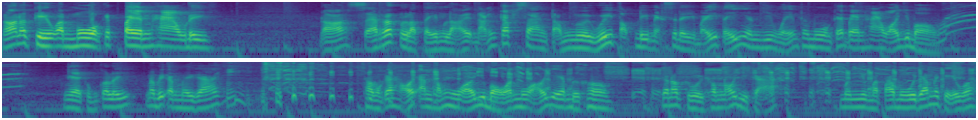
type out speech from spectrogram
Nó nó kêu anh mua cái penthouse đi. Đó, sẽ rất là tiện lợi, đẳng cấp sang trọng. Người quý tộc đi Mercedes 7 tỷ nhân viên Nguyễn phải mua cái penthouse ở dưới bồ nghe cũng có lý. Nó biết anh mê gái. Xong một cái hỏi anh không mua ở với bồ, anh mua ở với em được không? Cái nó cười không nói gì cả. Mình nhưng mà tao mua dám nó chịu á.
